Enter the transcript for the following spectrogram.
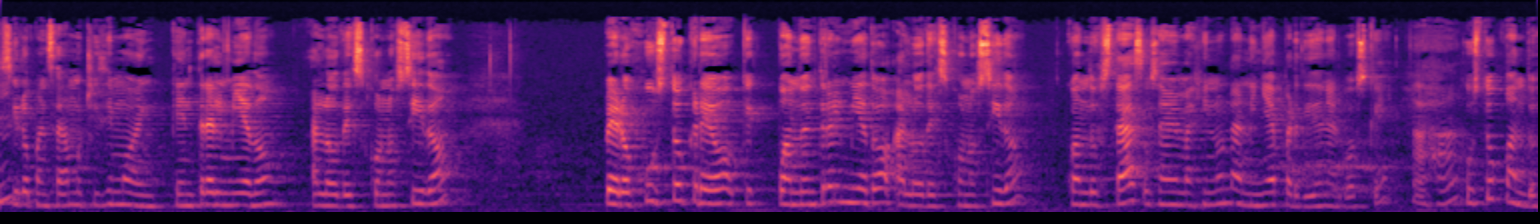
sí lo pensaba muchísimo en que entra el miedo a lo desconocido, pero justo creo que cuando entra el miedo a lo desconocido, cuando estás, o sea, me imagino una niña perdida en el bosque, justo cuando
